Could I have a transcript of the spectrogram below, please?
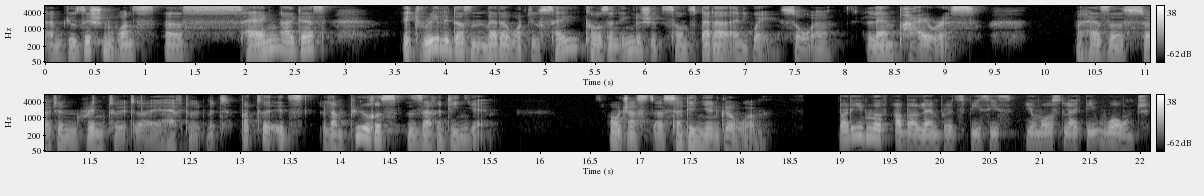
uh, musician once uh, sang, I guess, it really doesn't matter what you say, because in English it sounds better anyway. So uh, Lampyris has a certain ring to it, I have to admit. But uh, it's Lampyris sardiniae, or just a Sardinian glowworm. But even with other lamprey species, you most likely won't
